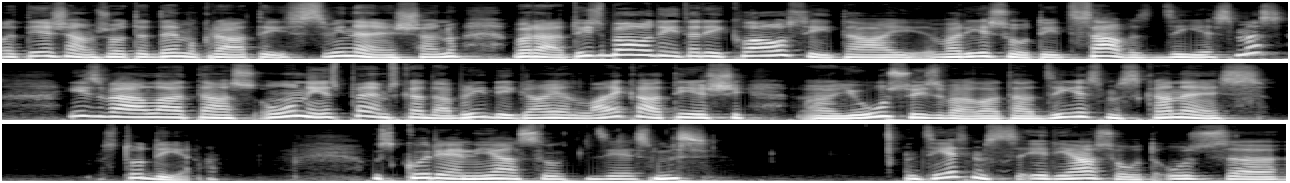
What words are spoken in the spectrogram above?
lai tiešām šo demokrātijas svinēšanu varētu izbaudīt. Arī klausītāji var iesūtīt savas dziesmas, izvēlētās, un iespējams, kādā brīdī gājienā laikā tieši jūsu izvēlētā dziesma skanēs studijā. Uz kurieni jāsūta dziesmas? Dziesmas ir jāsūta uz uh,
